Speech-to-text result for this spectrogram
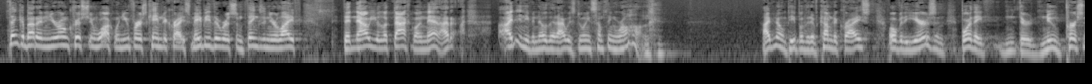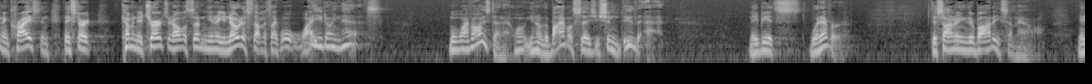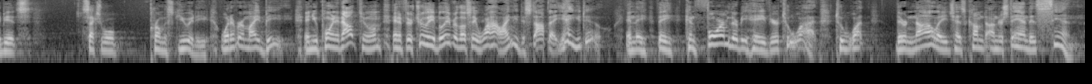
Think about it in your own Christian walk when you first came to Christ. Maybe there were some things in your life that now you look back going, man, I, I didn't even know that I was doing something wrong. I've known people that have come to Christ over the years, and boy, they, they're a new person in Christ, and they start coming to church and all of a sudden, you know, you notice something. It's like, well, why are you doing this? Well, I've always done it. Well, you know, the Bible says you shouldn't do that. Maybe it's whatever. Dishonoring their body somehow. Maybe it's sexual promiscuity, whatever it might be. And you point it out to them, and if they're truly a believer, they'll say, Wow, I need to stop that. Yeah, you do. And they, they conform their behavior to what? To what their knowledge has come to understand as sin.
